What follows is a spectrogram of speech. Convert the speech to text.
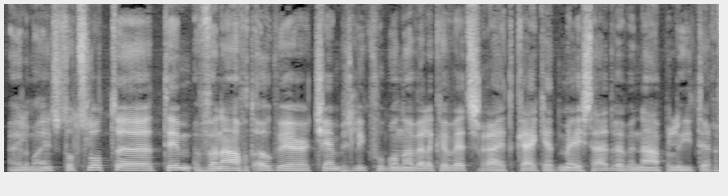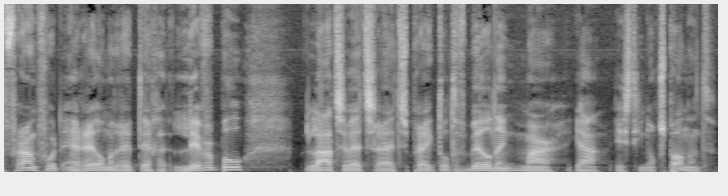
helemaal eens. Tot slot, eh, Tim, vanavond ook weer Champions League voetbal. Naar welke wedstrijd kijk je het meest uit? We hebben Napoli tegen Frankfurt en Real Madrid tegen Liverpool. De laatste wedstrijd spreekt tot de verbeelding, maar ja, is die nog spannend?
